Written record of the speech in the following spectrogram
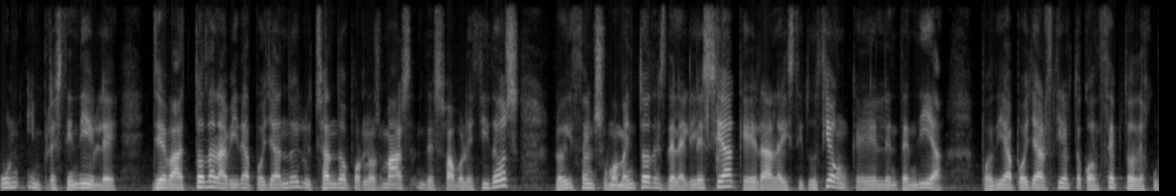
un imprescindible. Lleva toda la vida apoyando y luchando por los más desfavorecidos. Lo hizo en su momento desde la Iglesia, que era la institución que él entendía podía apoyar cierto concepto de justicia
